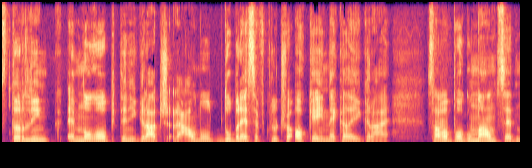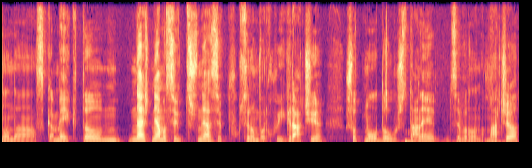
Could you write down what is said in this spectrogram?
Стърлинг е много опитен играч, реално добре се включва, окей, нека да играе. Слава богу, Маунт седна на скамейката. Знаеш, няма се, също няма се фокусирам върху играчи, защото много дълго ще стане, се върна на матча.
